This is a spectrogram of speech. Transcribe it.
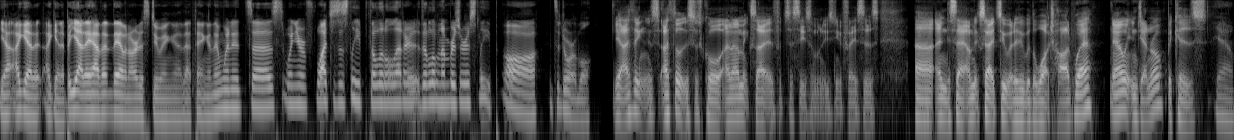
Yeah, I get it. I get it. But yeah, they have a, they have an artist doing uh, that thing, and then when it's uh when your watch is asleep, the little letter, the little numbers are asleep. Oh, it's adorable. Yeah, I think this. I thought this was cool, and I'm excited for, to see some of these new faces. Uh, and to say, I'm excited to see what they do with the watch hardware now in general because Yeah,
